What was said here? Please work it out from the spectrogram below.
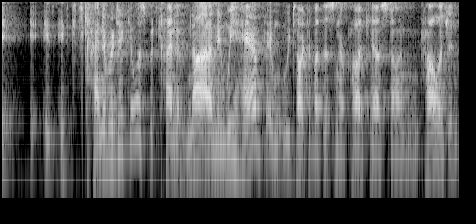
it, it it's kind of ridiculous, but kind of not. I mean, we have and we talked about this in our podcast on collagen.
